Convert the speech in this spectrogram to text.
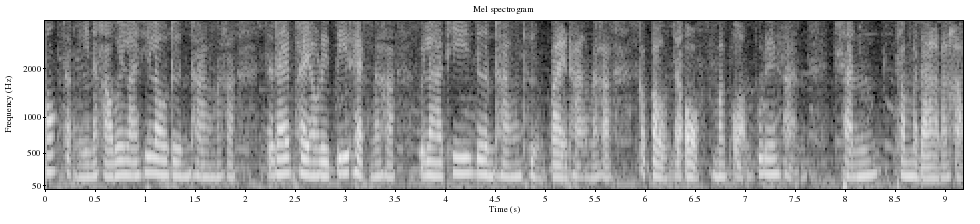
นอกจากนี้นะคะ เวลาที่เราเดินทางนะคะ จะได้ priority tag นะคะ เวลาที่เดินทางถึงปลายทางนะคะ กระเป๋าจะออกมาก่อนผู้โดยสารชั้นธรรมดานะคะ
